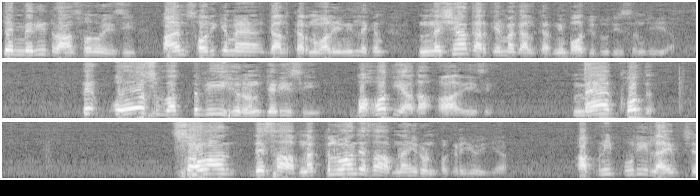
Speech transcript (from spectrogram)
ਤੇ ਮੇਰੀ ਟ੍ਰਾਂਸਫਰ ਹੋਈ ਸੀ। ਆਈ ਐਮ ਸੌਰੀ ਕਿ ਮੈਂ ਗੱਲ ਕਰਨ ਵਾਲੀ ਨਹੀਂ ਲੇਕਿਨ ਨਸ਼ਿਆਂ ਕਰਕੇ ਮੈਂ ਗੱਲ ਕਰਨੀ ਬਹੁਤ ਜ਼ਰੂਰੀ ਸਮਝੀ ਆ। ਤੇ ਉਸ ਵਕਤ ਵੀ ਹਿਰਨ ਜਿਹੜੀ ਸੀ, ਬਹੁਤ ਜ਼ਿਆਦਾ ਆ ਰਹੀ ਸੀ। ਮੈਂ ਖੁਦ ਸੌਵਾਂ ਦੇ ਹਿਸਾਬ ਨਾਲ, ਕਿਲੋਆਂ ਦੇ ਹਿਸਾਬ ਨਾਲ ਹਿਰਨ ਪਕੜੀ ਹੋਈ ਆ। ਆਪਣੀ ਪੂਰੀ ਲਾਈਫ 'ਚ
